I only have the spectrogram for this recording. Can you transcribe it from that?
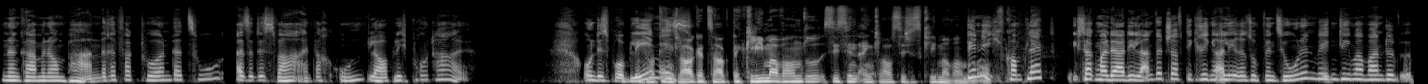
Und dann kamen noch ein paar andere Faktoren dazu. Also das war einfach unglaublich brutal. Und das Problem ist. klar gesagt, der Klimawandel, Sie sind ein klassisches Klimawandel. Bin ich, komplett. Ich sag mal, da die Landwirtschaft, die kriegen alle ihre Subventionen wegen Klimawandel.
